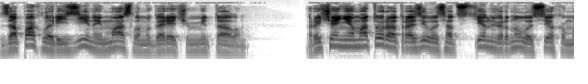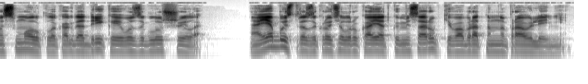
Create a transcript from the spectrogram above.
Запахло резиной, маслом и горячим металлом. Рычание мотора отразилось от стен, вернулось эхом и смолкло, когда Дрика его заглушила. А я быстро закрутил рукоятку мясорубки в обратном направлении.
